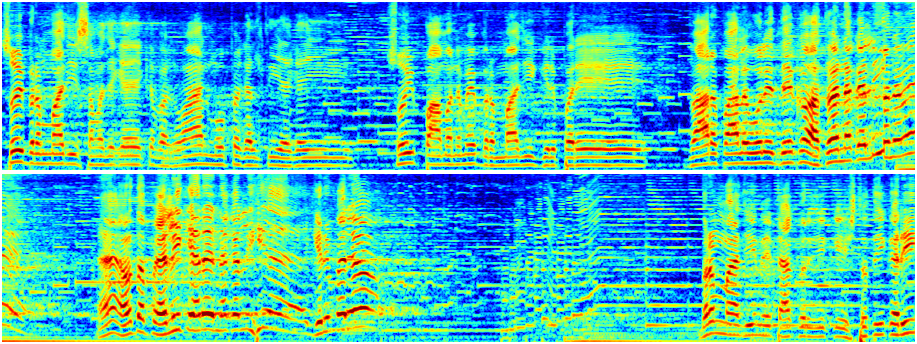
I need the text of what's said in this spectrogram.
सोई ब्रह्मा जी समझ गए कि भगवान मुँह पे गलती है गई। सोई पामन में ब्रह्मा जी गिर पड़े। द्वारपाल बोले, देखो, हथवा नकली मन में। हैं, हम तो पहले कह रहे नकली है, गिर पड़े ब्रह्मा जी ने ठाकुर जी की स्तुति करी।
